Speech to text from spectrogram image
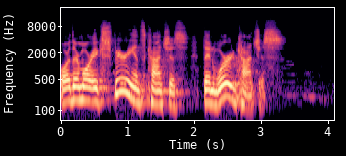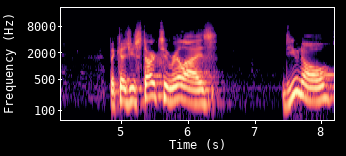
or they're more experience conscious than word conscious because you start to realize do you know,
